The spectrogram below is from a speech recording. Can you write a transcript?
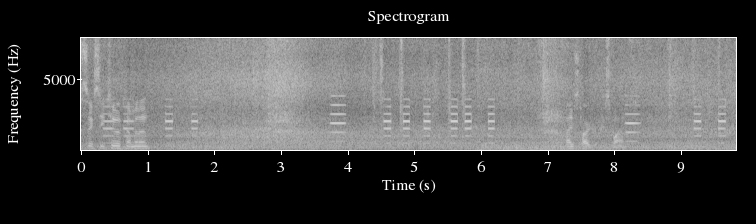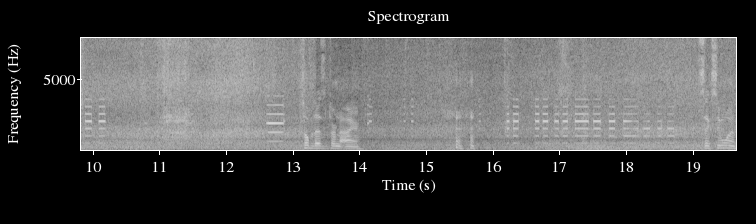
62 coming in. Nice target response. Let's hope it doesn't turn to iron. Sixty-one.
